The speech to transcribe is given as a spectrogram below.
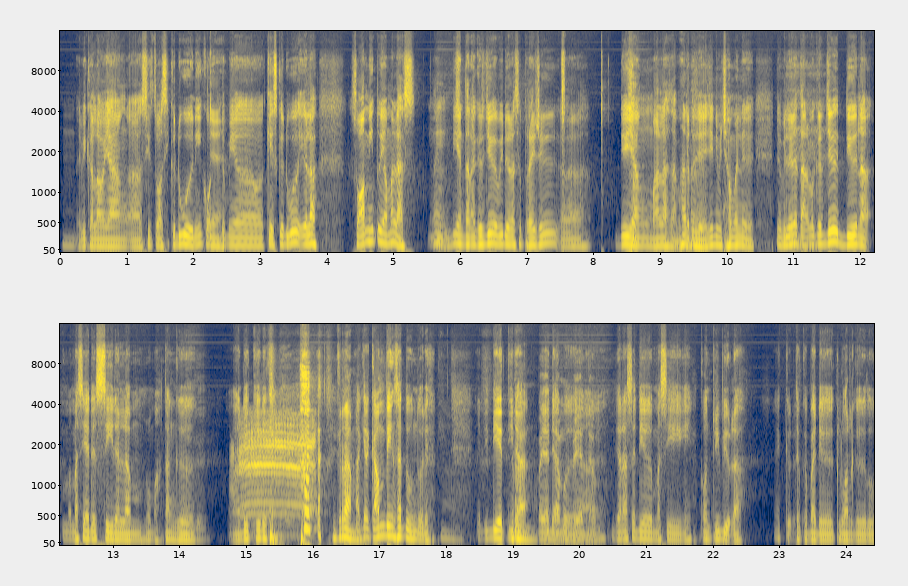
Tapi kalau yang uh, situasi kedua ni Yeah. yeah. dia punya case kedua ialah suami tu yang malas. Hmm. Dia yang tak nak kerja tapi dia rasa pressure uh, dia yang malas nak bekerja. Jadi macam mana? Dia bila dia tak nak bekerja dia nak masih ada say dalam rumah tangga. Uh, dia kira Geram. tak kira kambing satu untuk dia. Jadi dia tidak Bayar tidak dam, apa. bayar ah, dia rasa dia masih contribute lah ke- kepada keluarga tu.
